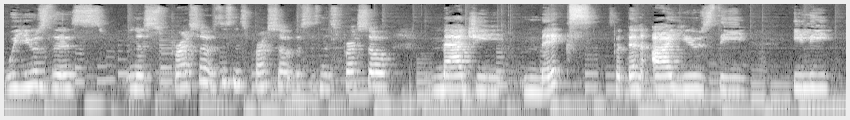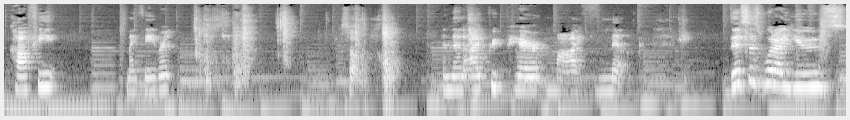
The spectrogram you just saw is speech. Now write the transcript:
we use this Nespresso. Is this Nespresso? This is Nespresso Maggi mix. But then I use the Illy coffee, my favorite. So, and then I prepare my milk. This is what I use.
